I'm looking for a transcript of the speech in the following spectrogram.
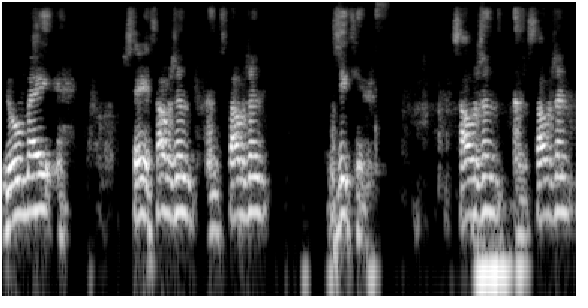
You may say thousand and thousand zikr, thousand and thousand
